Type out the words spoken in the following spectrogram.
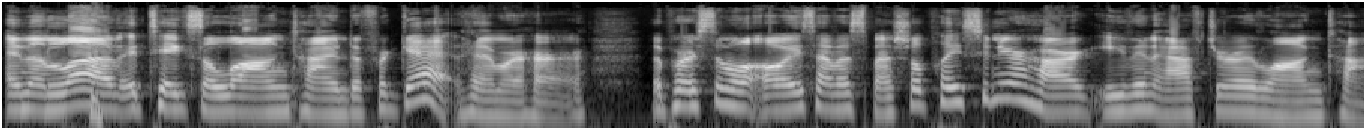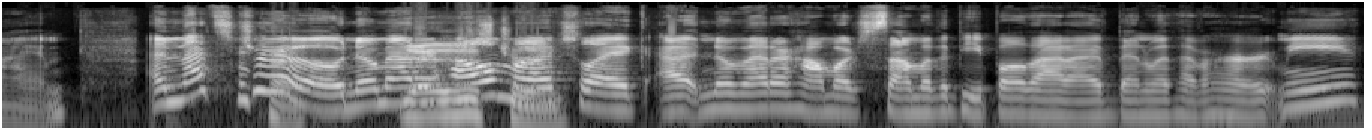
And in love, it takes a long time to forget him or her. The person will always have a special place in your heart, even after a long time. And that's true. No matter Yeah, how true. much, like, uh, no matter how much some of the people that I've been with have hurt me,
